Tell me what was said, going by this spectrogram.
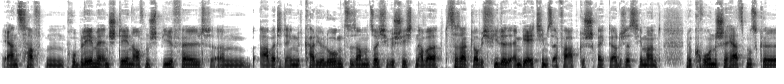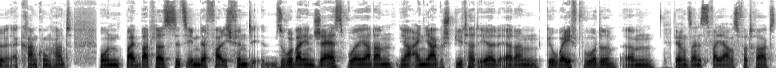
ernsthaften Probleme entstehen auf dem Spielfeld, ähm, arbeitet eng mit Kardiologen zusammen und solche Geschichten, aber das hat halt, glaube ich, viele NBA-Teams einfach abgeschreckt, dadurch, dass jemand eine chronische Herzmuskelerkrankung hat. Und bei Butler ist es jetzt eben der Fall, ich finde, sowohl bei den Jazz, wo er ja dann ja ein Jahr gespielt hat, er, er dann gewaved wurde, ähm, während seines Zweijahresvertrags,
